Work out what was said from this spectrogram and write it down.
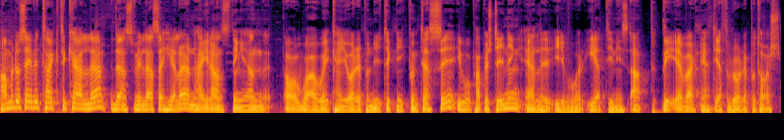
Ja, men då säger vi tack till Kalle. Den som vill läsa hela den här granskningen av Huawei kan göra det på nyteknik.se i vår papperstidning eller i vår e-tidningsapp. Det är verkligen ett jättebra reportage.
